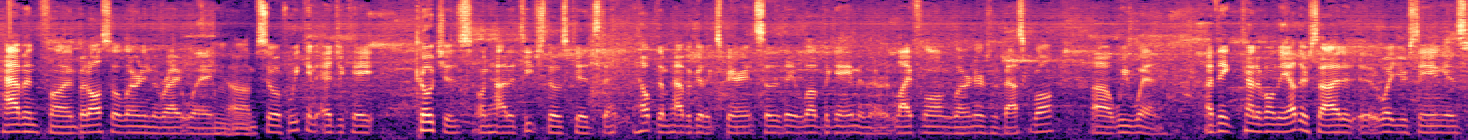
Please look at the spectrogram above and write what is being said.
having fun, but also learning the right way. Mm-hmm. Um, so if we can educate coaches on how to teach those kids to help them have a good experience so that they love the game and they're lifelong learners of basketball, uh, we win. I think kind of on the other side, uh, what you're seeing is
